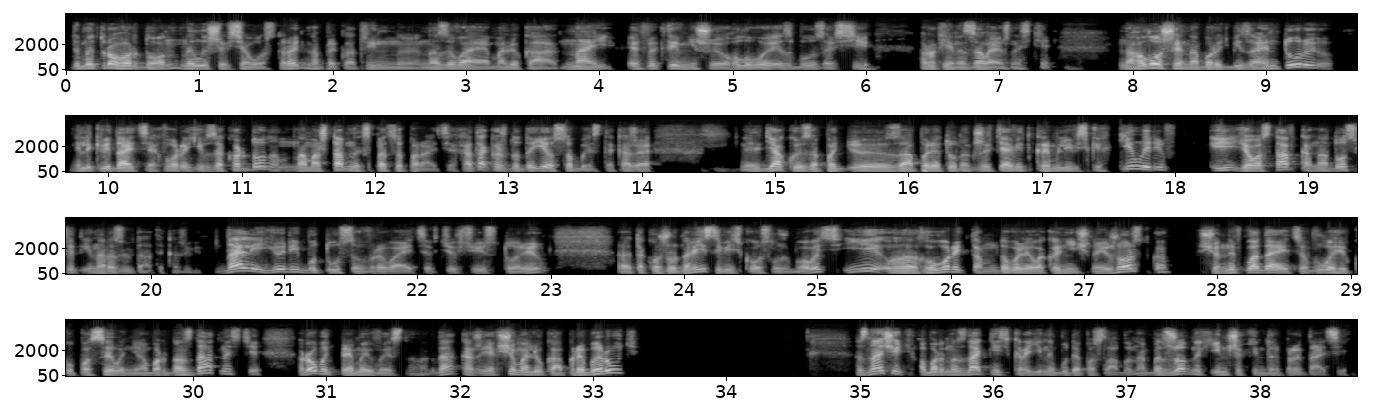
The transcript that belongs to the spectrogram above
Дмитро Гордон не лишився осторонь. Наприклад, він е, називає малюка найефективнішою головою СБУ за всі роки незалежності. Наголошує на боротьбі з агентурою, ліквідаціях ворогів за кордоном на масштабних спецопераціях. А також додає особисте. каже: Е, Дякую за е, за порятунок життя від кремлівських кілерів. І його ставка на досвід і на результати. каже він. Далі Юрій Бутусов вривається в цю всю історію. е, Також журналіст і військовослужбовець, і говорить там доволі лаконічно і жорстко, що не вкладається в логіку посилення обороноздатності, робить прямий висновок. Да? каже: якщо малюка приберуть, значить обороноздатність країни буде послаблена без жодних інших інтерпретацій.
